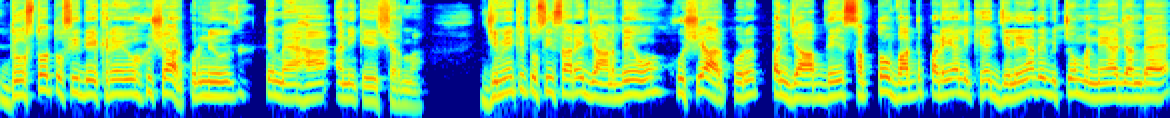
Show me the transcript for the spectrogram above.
ਦੋਸਤੋ, ਤੁਸੀਂ ਦੇਖ ਰਹੇ ਹੋ ਹੁਸ਼ਿਆਰਪੁਰ ਨਿਊਜ਼ ਤੇ ਮੈਂ ਹਾਂ ਅਨਿਕੇਤ ਸ਼ਰਮਾ। ਜਿਵੇਂ ਕਿ ਤੁਸੀਂ ਸਾਰੇ ਜਾਣਦੇ ਹੋ, ਹੁਸ਼ਿਆਰਪੁਰ ਪੰਜਾਬ ਦੇ ਸਭ ਤੋਂ ਵੱਧ ਪੜ੍ਹਿਆ ਲਿਖਿਆ ਜ਼ਿਲ੍ਹਿਆਂ ਦੇ ਵਿੱਚੋਂ ਮੰਨਿਆ ਜਾਂਦਾ ਹੈ,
